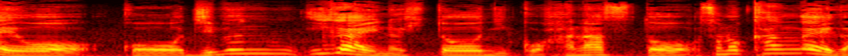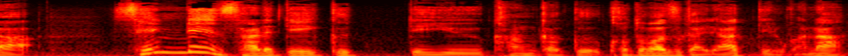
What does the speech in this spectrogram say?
えを、こう自分以外の人にこう話すと、その考えが洗練されていくっていう感覚、言葉遣いで合ってるかな。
